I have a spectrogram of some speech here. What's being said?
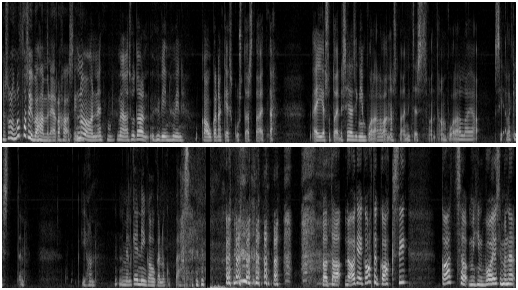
no sulla on kyllä tosi vähän menee rahaa siihen. No on, että me asutaan hyvin, hyvin kaukana keskustasta, että ei asuta edes Helsingin puolella, vaan asutaan itse asiassa Vantaan puolella ja sielläkin sitten ihan melkein niin kaukana kuin pääsee. tota, no okei, okay, kohta kaksi. Katso, mihin voisi mennä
